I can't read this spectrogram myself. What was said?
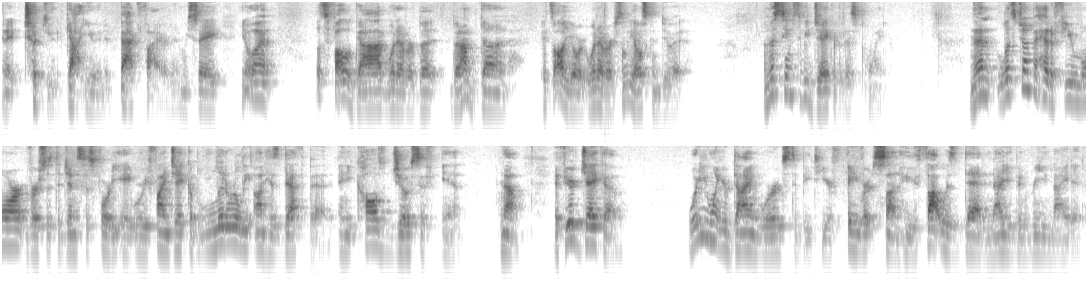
and it took you and it got you and it backfired. And we say, you know what? Let's follow God, whatever, but but I'm done. It's all yours, whatever. Somebody else can do it. And this seems to be Jacob at this point. And then let's jump ahead a few more verses to Genesis 48, where we find Jacob literally on his deathbed and he calls Joseph in. Now, if you're Jacob, what do you want your dying words to be to your favorite son who you thought was dead and now you've been reunited?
